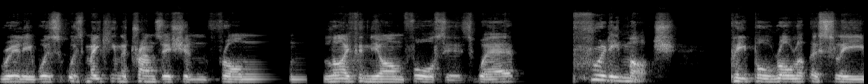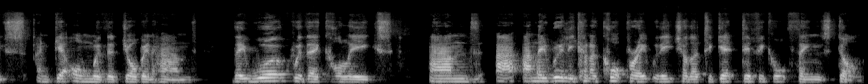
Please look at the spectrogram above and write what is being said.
really was was making the transition from life in the armed forces where pretty much people roll up their sleeves and get on with the job in hand. They work with their colleagues and uh, and they really kind of cooperate with each other to get difficult things done.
